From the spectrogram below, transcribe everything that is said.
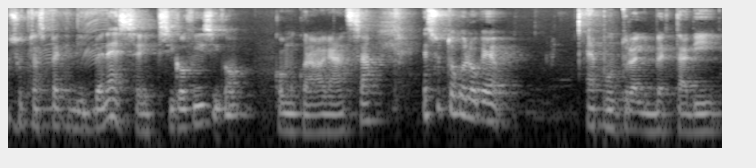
sotto aspetti di benessere psicofisico, comunque una vacanza, e sotto quello che è appunto la libertà di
